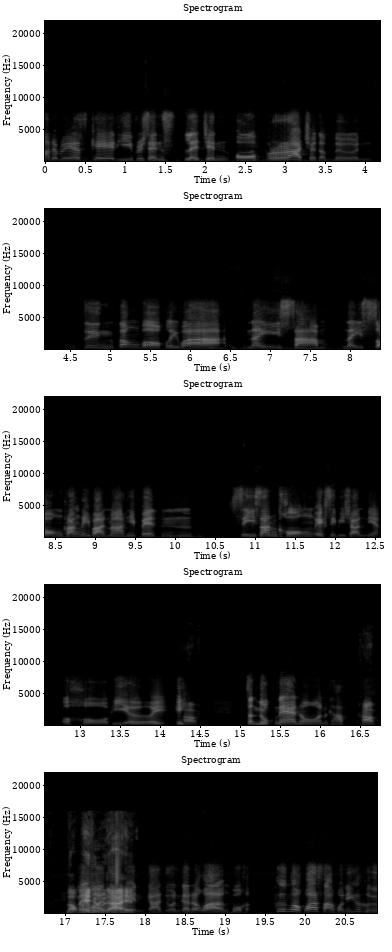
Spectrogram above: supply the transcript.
RWS KT Presents Legend of ราชดำเนิน ซึ่งต้องบอกเลยว่าใน 3 ใน 2 ครั้งที่ผ่านมาที่เป็นซีซั่นของ Exhibition เนี่ย โอ้โห พี่เอ๋ยครับสนุกแน่นอนครับ ครับ เราไปไม่ดูว่าได้จะเป็นการดวลกันระหว่างโบวเพิ่งบอกว่า3คนนี้ก็คือ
